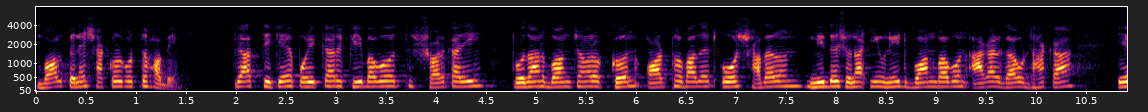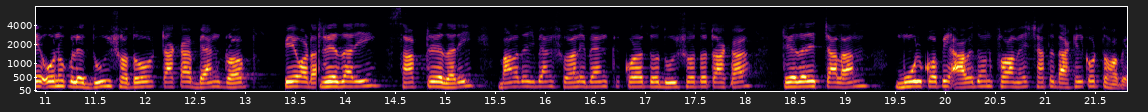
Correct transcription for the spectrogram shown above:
বল পেনে স্বাক্ষর করতে হবে। প্রার্থীকে পরীক্ষার ফি বাবদ সরকারি প্রধান বন সংরক্ষণ, অর্থ বাজেট ও সাধারণ নির্দেশনা ইউনিট বন ভবন, আগারগাঁও, ঢাকা, এ অনুকূলে দুই শত টাকা bank draft pay order treasury, sub treasury, Bangladesh bank, Sonali bank করাতে দুই শত টাকা। ট্রেজারির চালান, মূল কপি আবেদন ফর্মের সাথে দাখিল করতে হবে।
